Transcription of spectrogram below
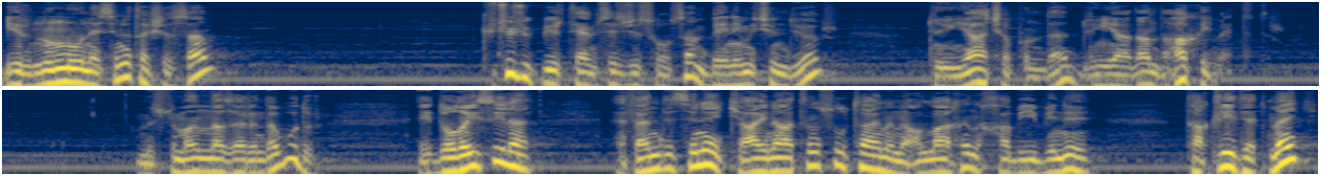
bir numunesini taşısam, küçücük bir temsilcisi olsam benim için diyor, dünya çapında dünyadan daha kıymetlidir. Müslüman nazarında budur. E, dolayısıyla efendisini, kainatın sultanını, Allah'ın Habibini taklit etmek,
